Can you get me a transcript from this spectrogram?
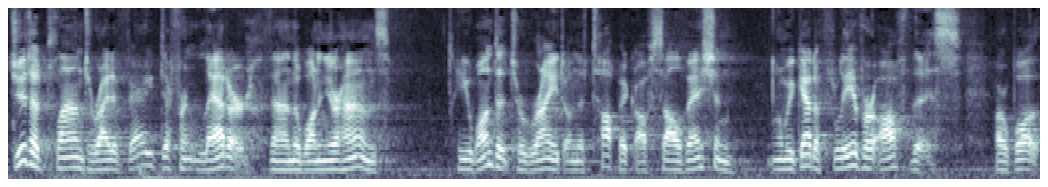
Jude had planned to write a very different letter than the one in your hands. He wanted to write on the topic of salvation. And we get a flavor of this, or what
